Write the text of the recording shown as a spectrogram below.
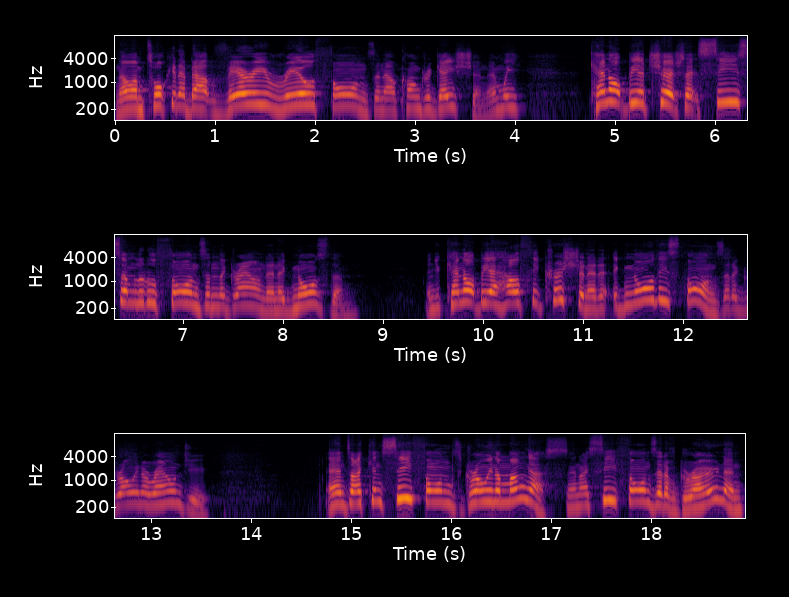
No, I'm talking about very real thorns in our congregation. And we cannot be a church that sees some little thorns in the ground and ignores them. And you cannot be a healthy Christian and ignore these thorns that are growing around you. And I can see thorns growing among us. And I see thorns that have grown, and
